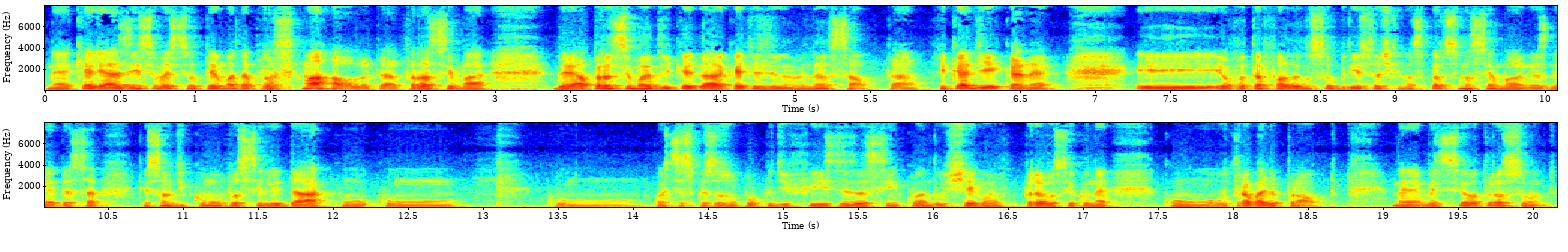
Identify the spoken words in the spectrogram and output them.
né? Que aliás esse vai ser o tema da próxima aula, tá? a próxima, né? a próxima dica da caixa de iluminação, tá? Fica a dica, né? E eu vou estar falando sobre isso acho que nas próximas semanas, né? Dessa questão de como você lidar com, com com, com essas pessoas um pouco difíceis assim quando chegam para você com, né, com o trabalho pronto né? mas esse é outro assunto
